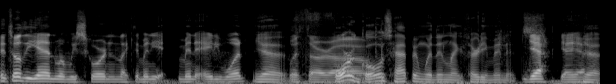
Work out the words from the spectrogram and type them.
until the end when we scored in like the minute minute eighty one Yeah, with our four uh, goals happened within like thirty minutes. Yeah, yeah, yeah, Yeah.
